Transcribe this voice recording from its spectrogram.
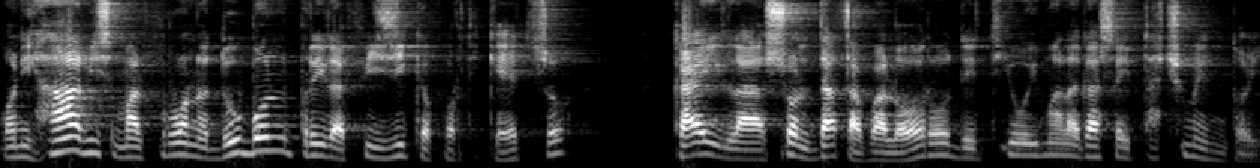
oni havis malfruona dubon pri la fisica fortichezzo, cae la soldata valoro de tiui malagasai tachmentoi.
